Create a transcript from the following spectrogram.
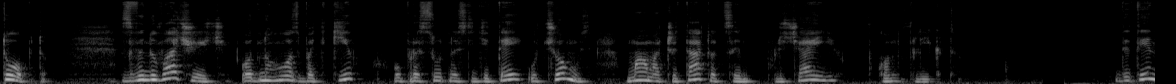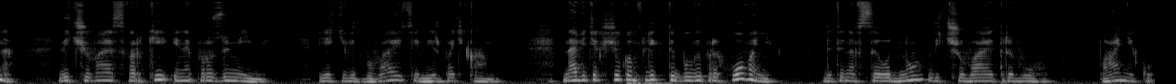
Тобто, звинувачуючи одного з батьків у присутності дітей у чомусь, мама чи тато цим включає їх в конфлікт. Дитина відчуває сварки і непорозуміння, які відбуваються між батьками. Навіть якщо конфлікти були приховані, дитина все одно відчуває тривогу, паніку,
